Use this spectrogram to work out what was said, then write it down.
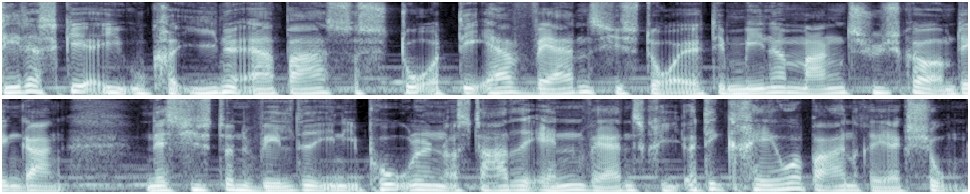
det, der sker i Ukraine, er bare så stort. Det er verdenshistorie. Det minder mange tyskere om dengang nazisterne væltede ind i Polen og startede 2. verdenskrig, og det kræver bare en reaktion.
